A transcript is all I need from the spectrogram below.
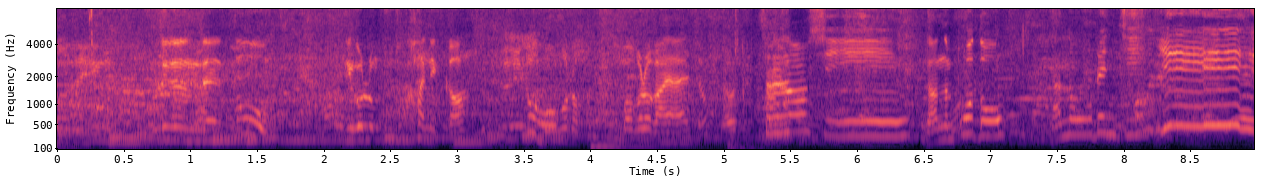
원에 행복. 우리는 근데 또 이걸로 부족하니까 또 먹으러 가. 먹으러 가야죠. 슬러시. 나는 포도. 나는 오렌지. 예.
